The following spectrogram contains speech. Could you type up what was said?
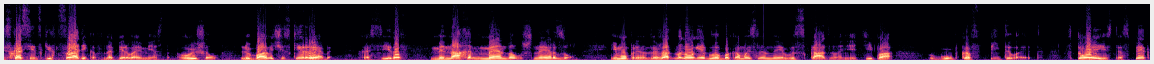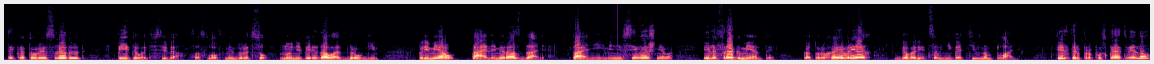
из хасидских цадиков на первое место вышел Любавический Ребе, хасидов Менахем Мендел Шнейрзон. Ему принадлежат многие глубокомысленные высказывания, типа «губка впитывает». В Торе есть аспекты, которые следует впитывать в себя, со слов мудрецов, но не передавать другим. К примеру, тайны мироздания, тайны имени Всевышнего или фрагменты, в которых о евреях говорится в негативном плане. Фильтр пропускает вино,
